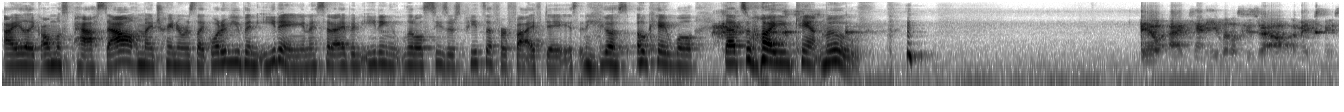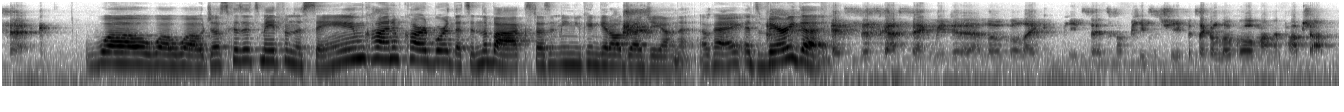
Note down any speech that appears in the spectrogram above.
I like almost passed out. And my trainer was like, "What have you been eating?" And I said, "I've been eating Little Caesars pizza for five days." And he goes, "Okay, well that's why you can't move." Ew, I can't eat Little Caesar out. That makes me sick. Whoa, whoa, whoa! Just because it's made from the same kind of cardboard that's in the box doesn't mean you can get all judgy on it. Okay, it's very good. It's disgusting. We did a local like pizza. It's called Pizza Chief. It's like a local mom and pop shop.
